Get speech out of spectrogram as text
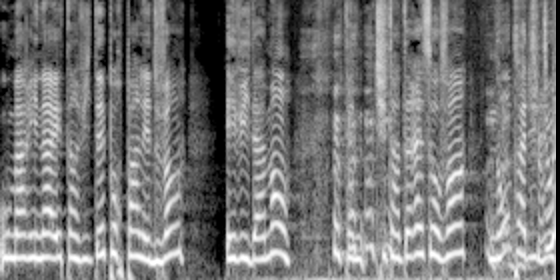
où Marina est invitée pour parler de vin? Évidemment. Tu t'intéresses au vin? Non, pas, du tout.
